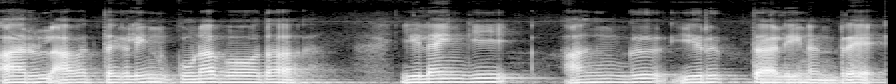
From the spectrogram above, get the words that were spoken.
அருள் அவத்தைகளின் குணபோத இலங்கி அங்கு இருத்தலினன்றே.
